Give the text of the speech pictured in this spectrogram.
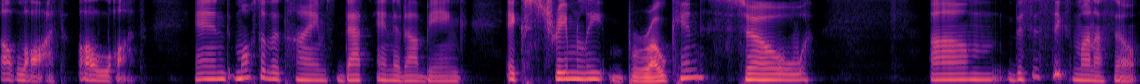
a lot, a lot. And most of the times that ended up being extremely broken. So um this is 6 mana so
